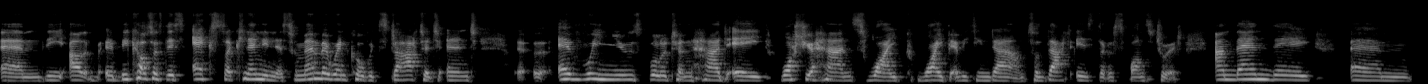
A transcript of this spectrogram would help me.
And um, the uh, because of this extra cleanliness. Remember when COVID started and uh, every news bulletin had a wash your hands, wipe, wipe everything down. So that is the response to it. And then the um,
